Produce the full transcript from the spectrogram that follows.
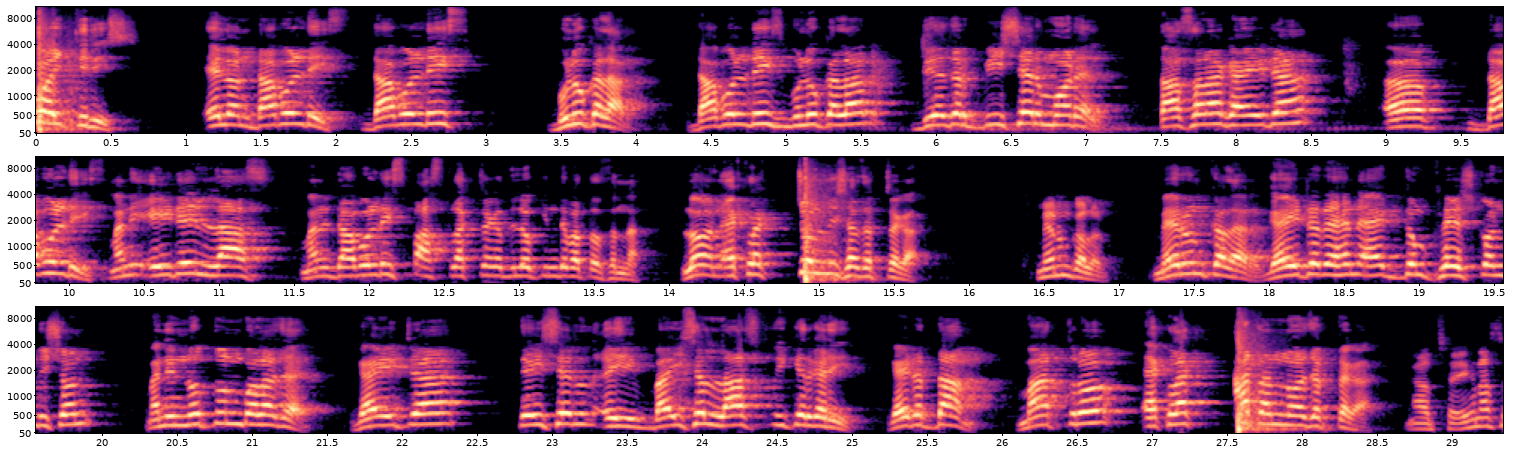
পঁয়ত্রিশ। এলন double disc double disc blue colour double disc blue colour দুই হাজার বিশের মডেল। তাছাড়া গাড়িটা ডাবল ডিস্ক মানে এইটাই লাস্ট মানে ডাবল ডিস্ক পাঁচ লাখ টাকা দিলেও কিনতে পারতেছেন না। লন এক লাখ চল্লিশ হাজার টাকা। মেরুন কালার মেরুন কালার গাড়িটা দেখেন একদম ফ্রেশ কন্ডিশন মানে নতুন বলা যায়। গাড়িটা তেইশের এই বাইশের লাস্ট উইকের গাড়ি। গাড়িটার দাম মাত্র এক লাখ আটান্ন হাজার টাকা। আচ্ছা এখানে আছে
